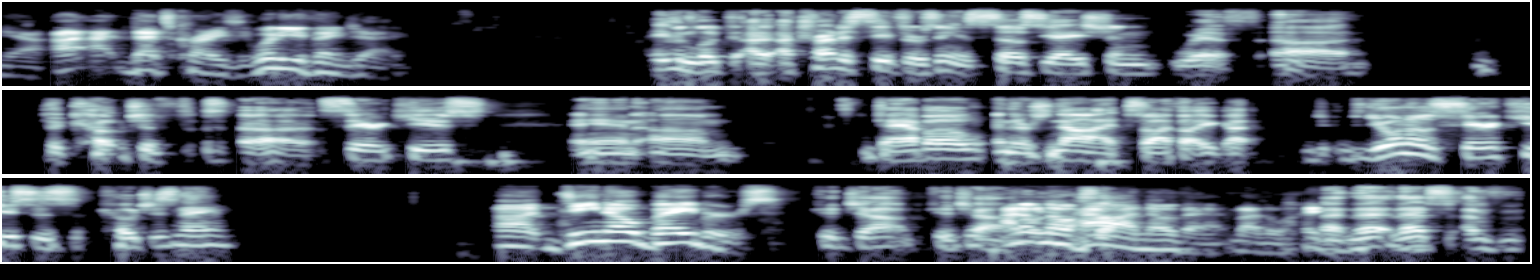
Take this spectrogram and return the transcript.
Yeah, I, I, that's crazy. What do you think, Jay? I even looked. I, I tried to see if there was any association with uh, the coach of uh, Syracuse and um, Dabo, and there's not. So I thought you got. Do you want to know Syracuse's coach's name? Uh, Dino Babers. Good job. Good job. I don't know how So- I know that, by the way. That, that's. Um,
